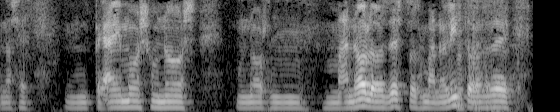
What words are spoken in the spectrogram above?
no sé, mm, traemos unos unos manolos de estos, manolitos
